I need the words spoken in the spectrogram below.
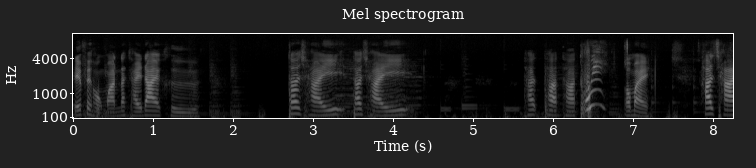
เอฟเฟกของมันถ้าใช้ได้คือ ถ้าใช้ถ้าใช้ ถ้าถ้าถ้าทุยเอาใหม่ ถ้าใช้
